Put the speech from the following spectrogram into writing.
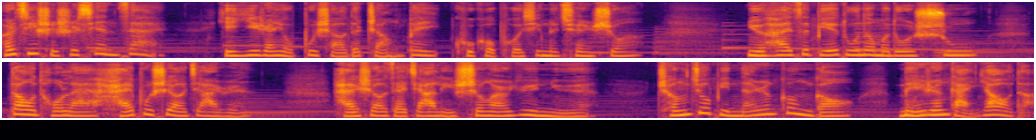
而即使是现在，也依然有不少的长辈苦口婆心的劝说：“女孩子别读那么多书，到头来还不是要嫁人，还是要在家里生儿育女，成就比男人更高，没人敢要的。”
